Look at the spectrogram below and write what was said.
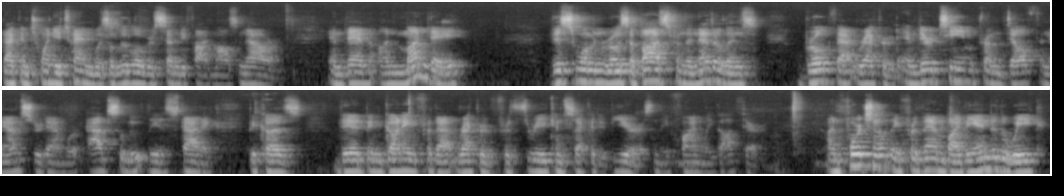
back in 2010 was a little over 75 miles an hour. And then on Monday, this woman, Rosa Bas from the Netherlands, broke that record. And their team from Delft and Amsterdam were absolutely ecstatic because they had been gunning for that record for three consecutive years and they finally got there. Unfortunately for them, by the end of the week,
